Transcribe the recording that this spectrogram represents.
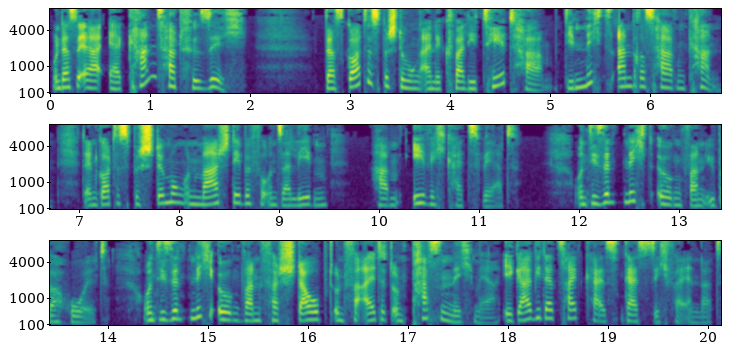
Und dass er erkannt hat für sich, dass Gottes Bestimmungen eine Qualität haben, die nichts anderes haben kann. Denn Gottes Bestimmungen und Maßstäbe für unser Leben haben Ewigkeitswert. Und sie sind nicht irgendwann überholt. Und sie sind nicht irgendwann verstaubt und veraltet und passen nicht mehr, egal wie der Zeitgeist sich verändert.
